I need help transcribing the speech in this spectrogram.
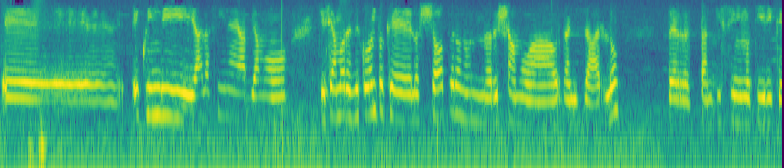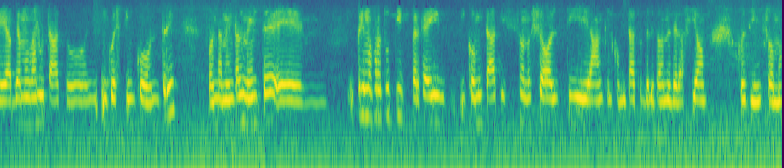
E, e quindi alla fine abbiamo, ci siamo resi conto che lo sciopero non riusciamo a organizzarlo per tantissimi motivi che abbiamo valutato in, in questi incontri fondamentalmente. E, primo fra tutti perché i, i, comitati si sono sciolti, anche il comitato delle donne della FIOM, così insomma,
